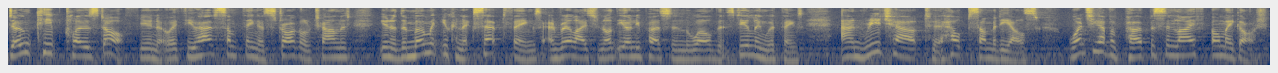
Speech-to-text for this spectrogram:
don't keep closed off. You know, if you have something, a struggle, challenge, you know, the moment you can accept things and realize you're not the only person in the world that's dealing with things and reach out to help somebody else. Once you have a purpose in life, oh my gosh,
